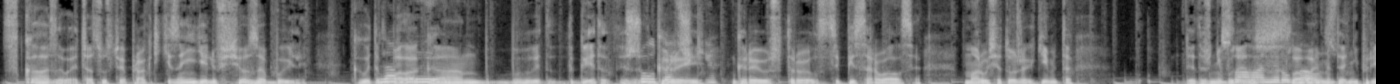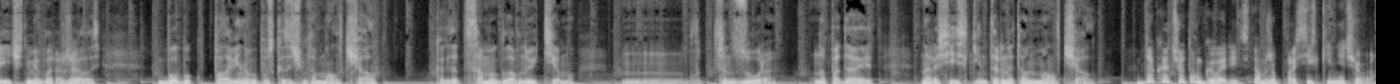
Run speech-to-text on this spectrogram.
Сказывается отсутствие практики. За неделю все забыли. Какой-то балаган, этот, этот, Шуточки. Грей, Грей устроил, с цепи сорвался. Маруся тоже какими-то, я даже не буду Словами это словами да, неприличными выражалась. Бобок половину выпуска зачем-то молчал, когда самую главную тему, вот цензура нападает на российский интернет, а он молчал. Так а что там говорить? Там же про сиськи нечего.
